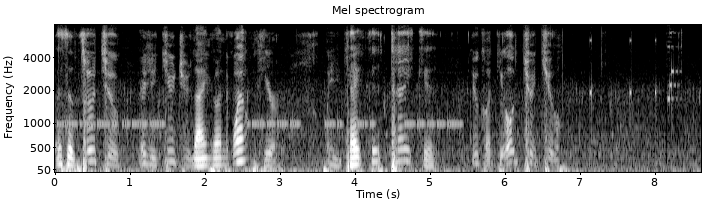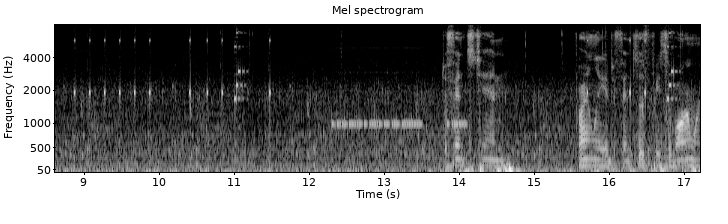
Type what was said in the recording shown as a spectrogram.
It's a tutu. There's a tutu lying on the ground here. Will you take it? Take it. You got the old tutu. Defense 10. Finally a defensive piece of armor.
